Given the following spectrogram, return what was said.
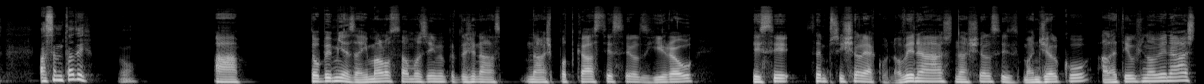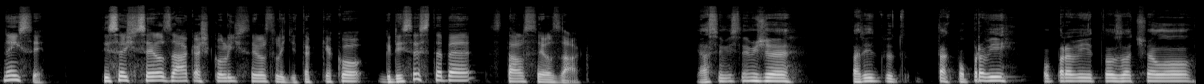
a jsem tady. No. A to by mě zajímalo samozřejmě, protože nás, náš podcast je Sales Hero. Ty jsi sem přišel jako novinář, našel si manželku, ale ty už novinář nejsi. Ty seš salesák a školíš sales lidi. Tak jako, kdy se z tebe stal salesák? Já si myslím, že tady tak poprvé, poprvé to začalo,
